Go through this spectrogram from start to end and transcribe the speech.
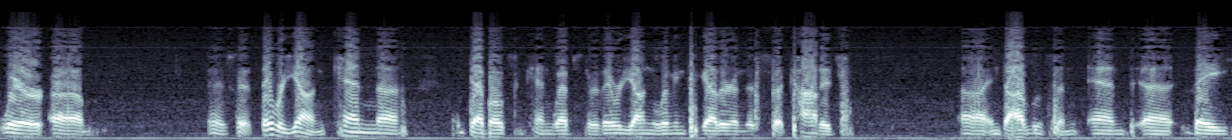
where um, they were young. Ken uh, Deb Oakes and Ken Webster, they were young, living together in this uh, cottage uh, in Dodleston, and uh, they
